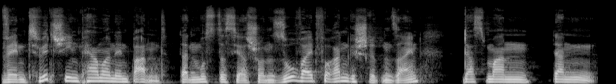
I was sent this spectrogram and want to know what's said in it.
wenn Twitch ihn permanent bannt, dann muss das ja schon so weit vorangeschritten sein, dass man dann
